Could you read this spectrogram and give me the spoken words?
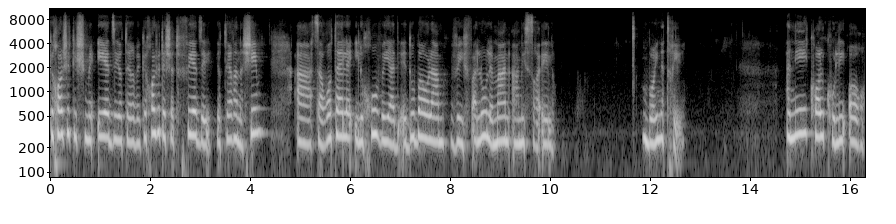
ככל שתשמעי את זה יותר וככל שתשתפי את זה יותר אנשים, ההצהרות האלה ילכו ויהדהדו בעולם ויפעלו למען עם ישראל. בואי נתחיל. אני כל כולי אור.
